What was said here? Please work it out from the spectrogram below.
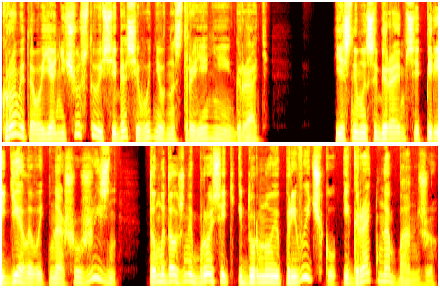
Кроме того, я не чувствую себя сегодня в настроении играть. Если мы собираемся переделывать нашу жизнь, то мы должны бросить и дурную привычку играть на банджо.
